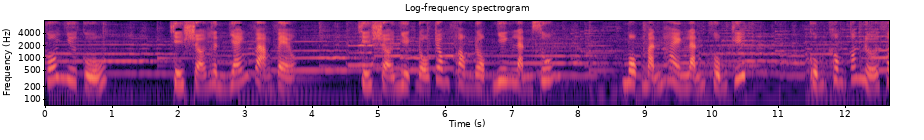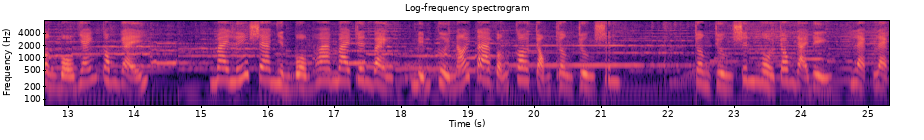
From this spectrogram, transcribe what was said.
cố như cũ. Chỉ sợ hình dáng vạn vẹo. Chỉ sợ nhiệt độ trong phòng đột nhiên lạnh xuống. Một mảnh hàng lạnh khủng khiếp. Cũng không có nửa phần bộ dáng cong gãy. Mai Lý Sa nhìn bồn hoa mai trên bàn, Mỉm cười nói ta vẫn coi trọng Trần Trường Sinh. Trần Trường Sinh ngồi trong đại điện, Lạc lạc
